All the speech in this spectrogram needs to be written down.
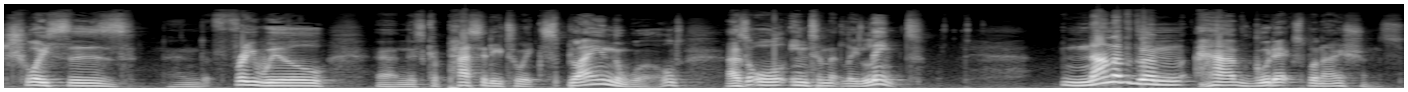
choices, and free will, and this capacity to explain the world as all intimately linked. None of them have good explanations.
